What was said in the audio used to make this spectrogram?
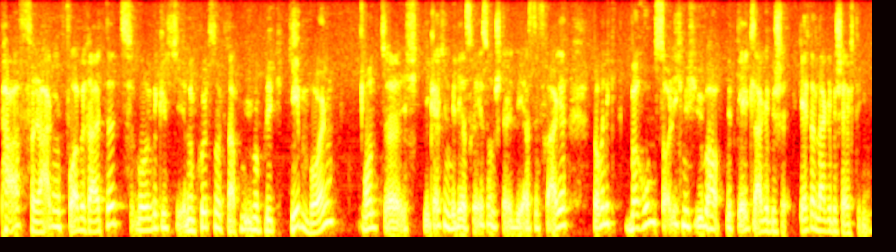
paar Fragen vorbereitet, wo wir wirklich einen kurzen und knappen Überblick geben wollen. Und äh, ich gehe gleich in Medias Res und stelle die erste Frage. Dominik, warum soll ich mich überhaupt mit Geldlage, Geldanlage beschäftigen?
